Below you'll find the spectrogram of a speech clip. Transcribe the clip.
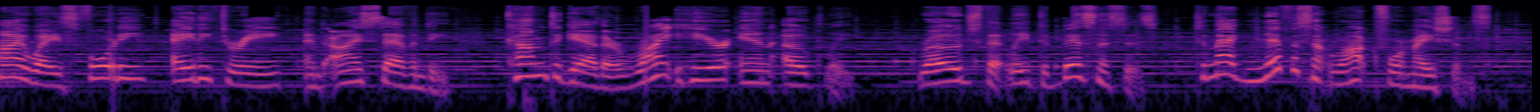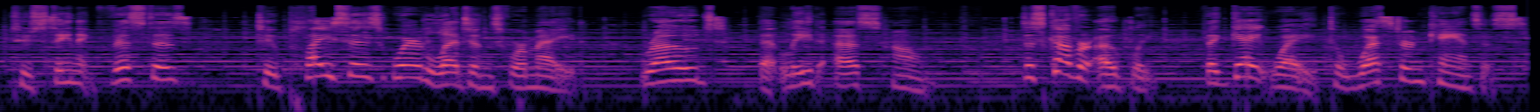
Highways 40, 83, and I 70 come together right here in Oakley. Roads that lead to businesses, to magnificent rock formations, to scenic vistas, to places where legends were made. Roads that lead us home. Discover Oakley, the gateway to western Kansas.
